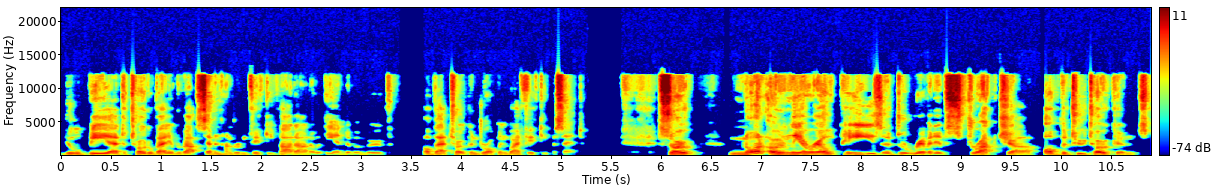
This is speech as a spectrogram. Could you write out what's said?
You'll be at a total value of about 750 Cardano at the end of a move of that token dropping by 50%. So not only are LPs a derivative structure of the two tokens,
